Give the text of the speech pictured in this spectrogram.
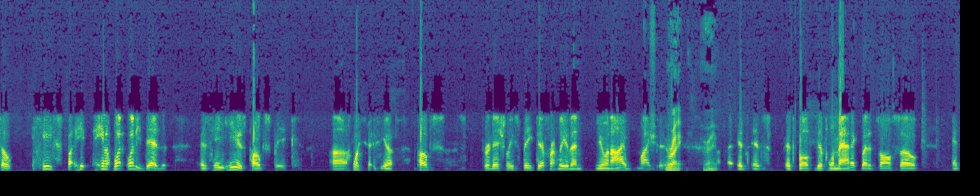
so he, he, you know, what what he did is he he used Pope speak. Uh, you know, popes traditionally speak differently than you and I might do. Right. Right. Uh, it, it's it's both diplomatic, but it's also at,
